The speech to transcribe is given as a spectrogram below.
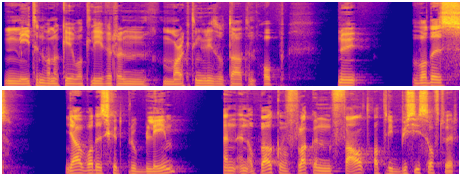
meten van oké, wat leveren marketingresultaten op? Nu, wat is, ja, wat is het probleem? En, en op welke vlakken faalt attributiesoftware?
